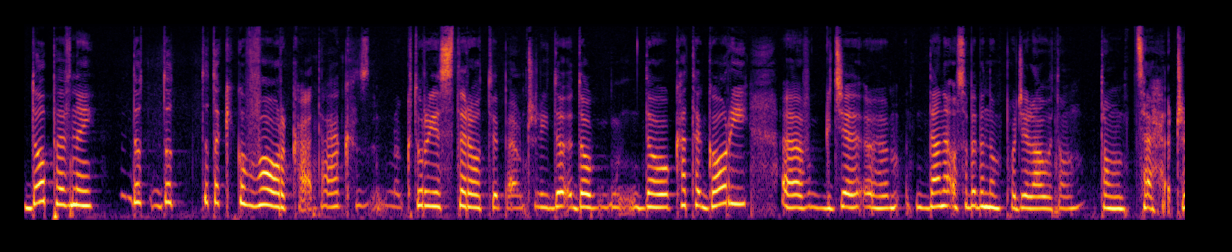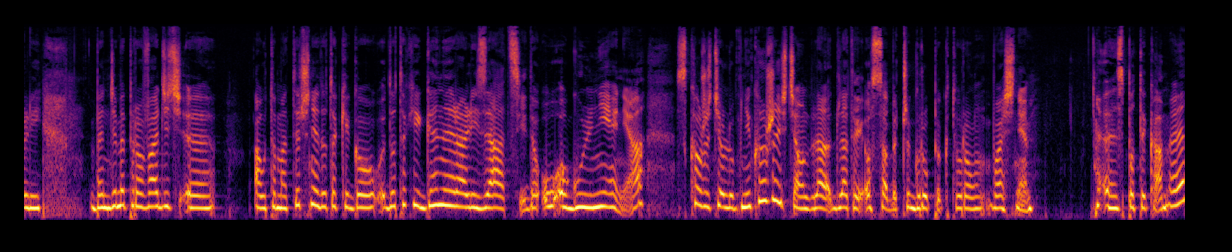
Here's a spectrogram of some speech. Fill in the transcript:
do pewnej, do, do do takiego worka, tak, który jest stereotypem, czyli do, do, do kategorii, e, gdzie e, dane osoby będą podzielały tą, tą cechę, czyli będziemy prowadzić e, automatycznie do, takiego, do takiej generalizacji, do uogólnienia z korzyścią lub niekorzyścią dla, dla tej osoby czy grupy, którą właśnie spotykamy,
